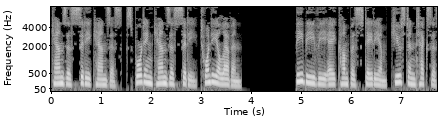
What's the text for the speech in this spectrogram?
Kansas City, Kansas, Sporting Kansas City 2011. BBVA Compass Stadium, Houston, Texas,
